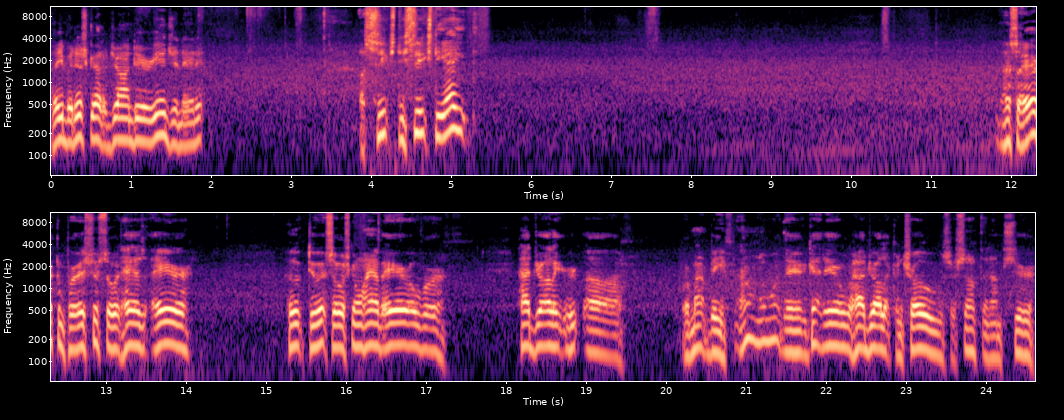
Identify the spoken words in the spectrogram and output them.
Hey, but it's got a John Deere engine in it. A 6068. That's an air compressor, so it has air hooked to it. So it's going to have air over hydraulic, uh, or might be, I don't know what they got air over hydraulic controls or something, I'm sure.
